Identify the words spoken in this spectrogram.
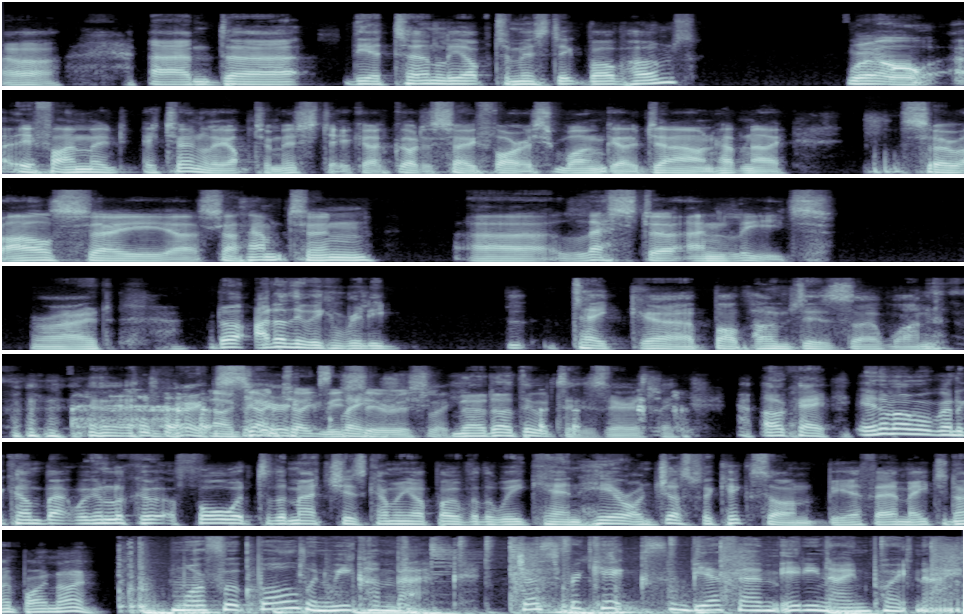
Ah, and uh, the eternally optimistic Bob Holmes. Well, if I'm eternally optimistic, I've got to say Forest won't go down, haven't I? So I'll say uh, Southampton, uh, Leicester, and Leeds. Right. I don't, I don't think we can really take uh, Bob Holmes's uh, one. no, don't take me seriously. No, don't think we take it seriously. Okay, in a moment we're going to come back. We're going to look forward to the matches coming up over the weekend here on Just for Kicks on BFM eighty nine point nine. More football when we come back. Just for Kicks, BFM eighty nine point nine.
